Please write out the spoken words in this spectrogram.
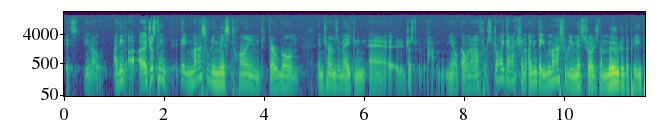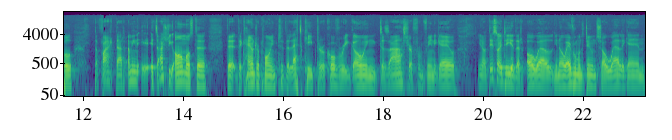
It's you know I think I, I just think they massively mistimed their run in terms of making uh, just you know going after strike action. I think they massively misjudged the mood of the people. The fact that I mean it's actually almost the, the, the counterpoint to the let's keep the recovery going disaster from Fine Gael. You know this idea that oh well you know everyone's doing so well again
